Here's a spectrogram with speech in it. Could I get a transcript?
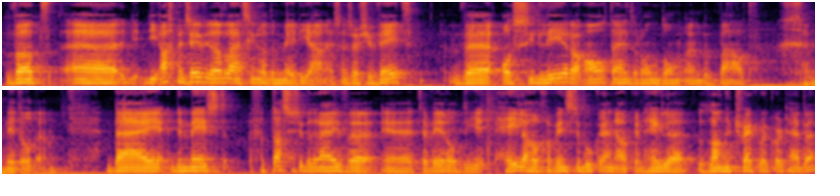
wat uh, die 8,7 dat laat zien wat de mediaan is. En zoals je weet, we oscilleren altijd rondom een bepaald gemiddelde. Bij de meest fantastische bedrijven uh, ter wereld die hele hoge winsten boeken en ook een hele lange track record hebben,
